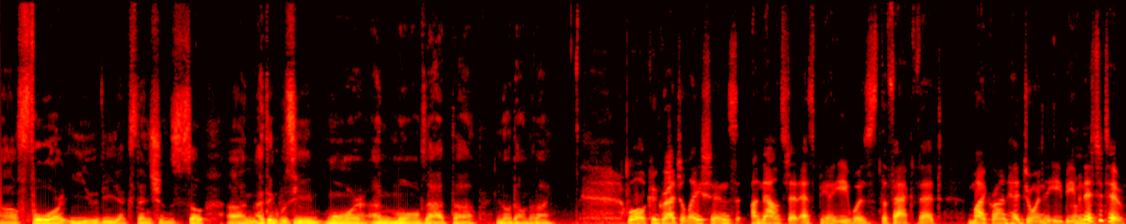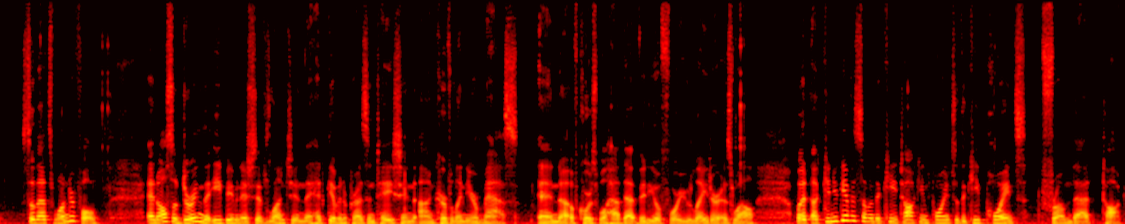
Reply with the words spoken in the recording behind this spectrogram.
uh, for EUV extensions. So I think we'll see more and more of that, uh, you know, down the line. Well, congratulations. Announced at SPIE was the fact that Micron had joined the eBeam uh, initiative. So that's wonderful. And also during the eBeam initiative's luncheon, they had given a presentation on curvilinear mass. And uh, of course, we'll have that video for you later as well. But uh, can you give us some of the key talking points or the key points from that talk?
